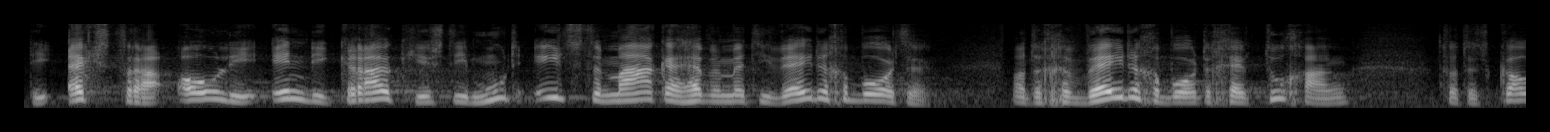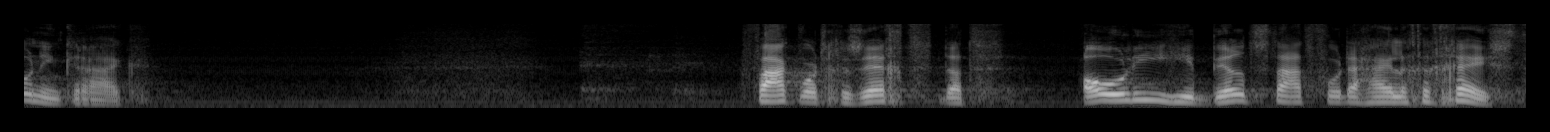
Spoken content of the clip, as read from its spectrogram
Die extra olie in die kruikjes, die moet iets te maken hebben met die wedergeboorte. Want de wedergeboorte geeft toegang tot het koninkrijk. Vaak wordt gezegd dat olie hier beeld staat voor de Heilige Geest.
